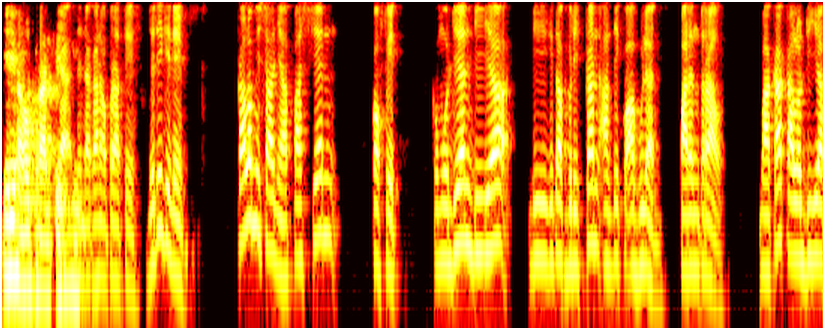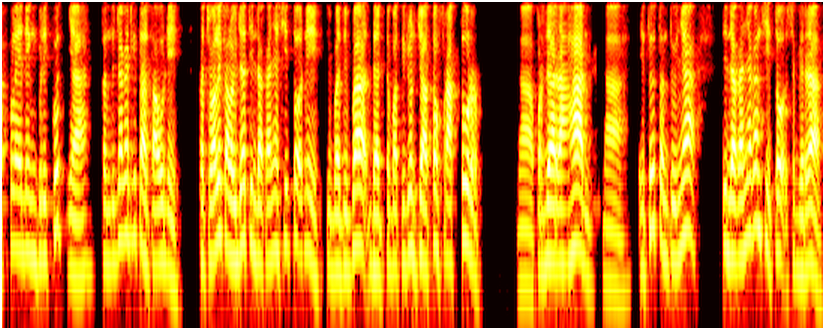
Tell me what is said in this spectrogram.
Iya operatif. Ya, tindakan operatif. Jadi gini, kalau misalnya pasien COVID, kemudian dia di, kita berikan antikoagulan parenteral, maka kalau dia planning berikutnya, tentunya kan kita tahu nih, kecuali kalau dia tindakannya sitok nih, tiba-tiba dari tempat tidur jatuh fraktur, Nah, perdarahan. Nah, itu tentunya tindakannya kan situ segera.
